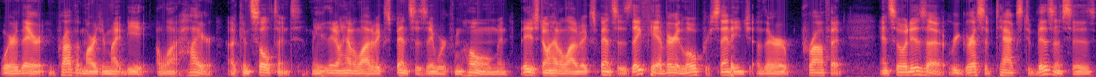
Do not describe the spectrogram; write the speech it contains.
where their profit margin might be a lot higher. A consultant, maybe they don't have a lot of expenses, they work from home and they just don't have a lot of expenses. They pay a very low percentage of their profit. And so it is a regressive tax to businesses,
